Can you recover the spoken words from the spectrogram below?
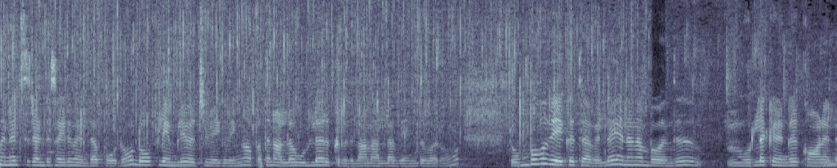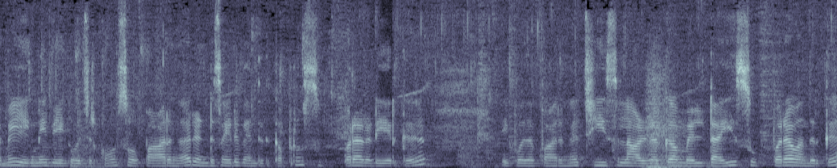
மினிட்ஸ் ரெண்டு சைடு வெந்தால் போதும். லோ ஃப்ளேம்லேயே வச்சு வேக வைங்க. அப்போ தான் நல்லா உள்ளே இருக்கிறதுலாம் நல்லா வெந்து வரும். ரொம்பவும் வேக தேவையில்லை. ஏன்னா நம்ம வந்து உருளைக்கிழங்கு கார்ன் எல்லாமே ஏற்கனவே வேக வச்சுருக்கோம். ஸோ பாருங்கள் ரெண்டு சைடு வெந்ததுக்கப்புறம் சூப்பராக ரெடியாக இருக்குது இப்போ இதை பாருங்கள் சீஸ்லாம் அழகாக மெல்ட் ஆகி சூப்பராக வந்திருக்கு.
